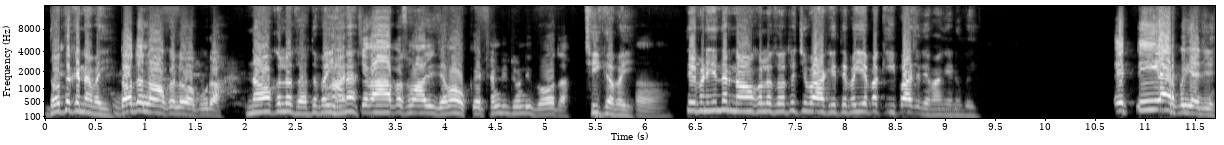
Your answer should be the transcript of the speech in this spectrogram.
ਦੁੱਧ ਕਿੰਨਾ ਬਾਈ? ਦੁੱਧ 9 ਕਿਲੋ ਆ ਪੂਰਾ। 9 ਕਿਲੋ ਦੁੱਧ ਬਾਈ ਹਨਾ? ਚਵਾਪ ਸਮਾਦੀ ਜਮਾ ਓਕੇ ਠੰਡੀ ਠੰਡੀ ਬਹੁਤ ਆ। ਠੀਕ ਆ ਬਾਈ। ਹਾਂ। ਤੇ ਮਨਜਿੰਦਰ 9 ਕਿਲੋ ਦੁੱਧ ਚਵਾ ਕੇ ਤੇ ਬਾਈ ਆਪਾਂ ਕੀ ਭਾਜ ਦੇਵਾਂਗੇ ਇਹਨੂੰ ਬਾਈ? ਇਹ 30000 ਰੁਪਏ ਜੀ।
